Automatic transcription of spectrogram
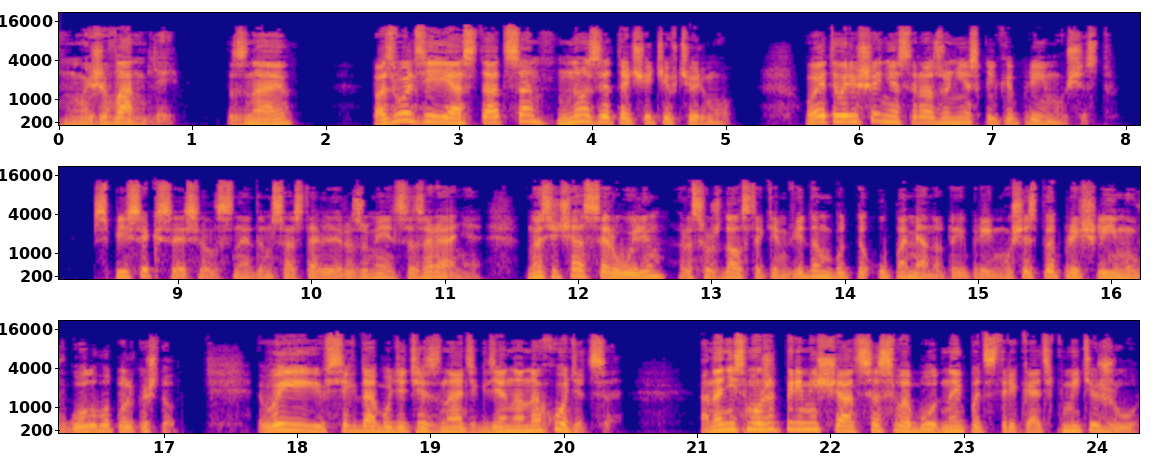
Мы же в Англии». «Знаю. Позвольте ей остаться, но заточите в тюрьму. У этого решения сразу несколько преимуществ. Список Сесил с Недом составили, разумеется, заранее, но сейчас сэр Уильям рассуждал с таким видом, будто упомянутые преимущества пришли ему в голову только что. «Вы всегда будете знать, где она находится. Она не сможет перемещаться свободно и подстрекать к мятежу,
